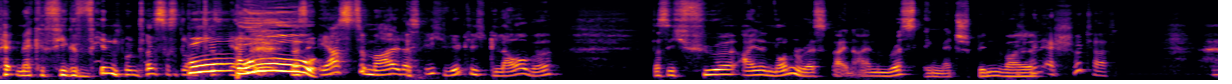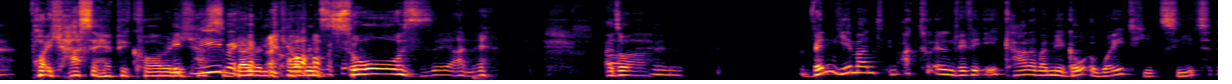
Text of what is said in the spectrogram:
Pat McAfee gewinnt und das ist, glaube ich, das, das, erste Mal, dass ich wirklich glaube, dass ich für einen Non-Wrestler in einem Wrestling-Match bin, weil. Ich bin erschüttert. Boah, ich hasse Happy Corbin. Ich, ich hasse Baron Happy Corbin, Corbin so sehr, ne? Also, oh. wenn jemand im aktuellen WWE-Kader bei mir Go Away zieht,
